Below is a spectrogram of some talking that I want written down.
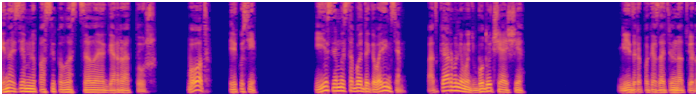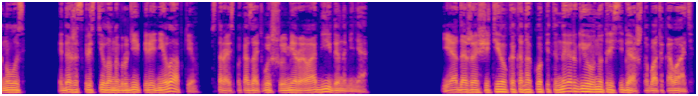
и на землю посыпалась целая гора туш. «Вот, перекуси. И если мы с тобой договоримся, подкармливать буду чаще». Гидра показательно отвернулась и даже скрестила на груди передние лапки, стараясь показать высшую меру обиды на меня. Я даже ощутил, как она копит энергию внутри себя, чтобы атаковать,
